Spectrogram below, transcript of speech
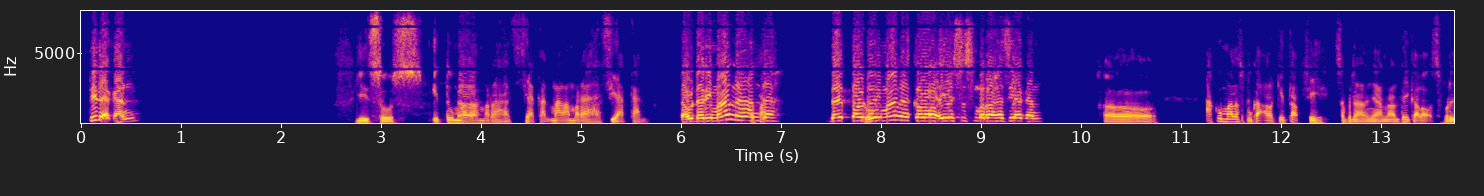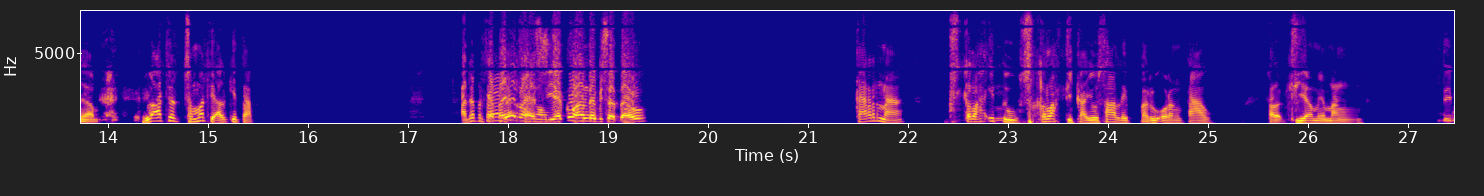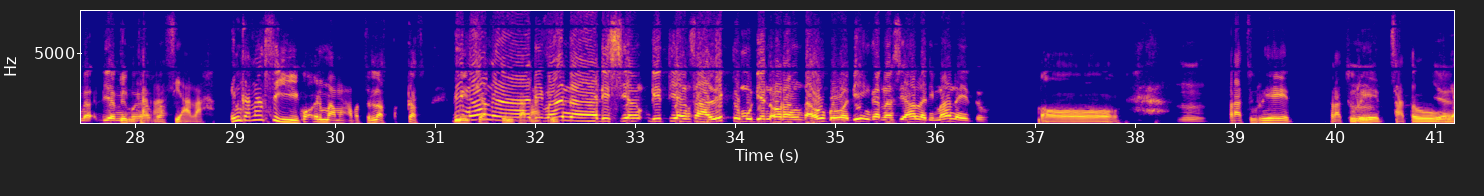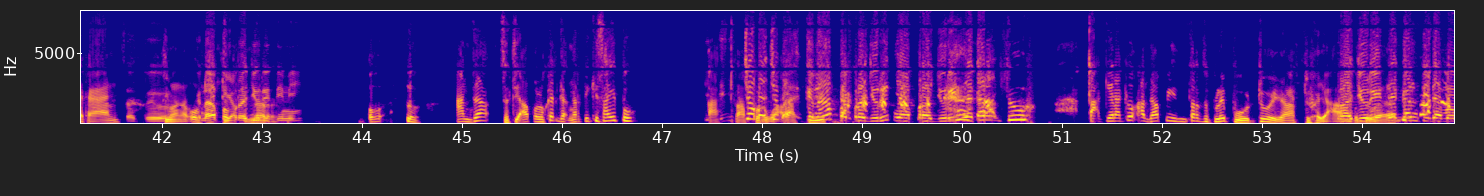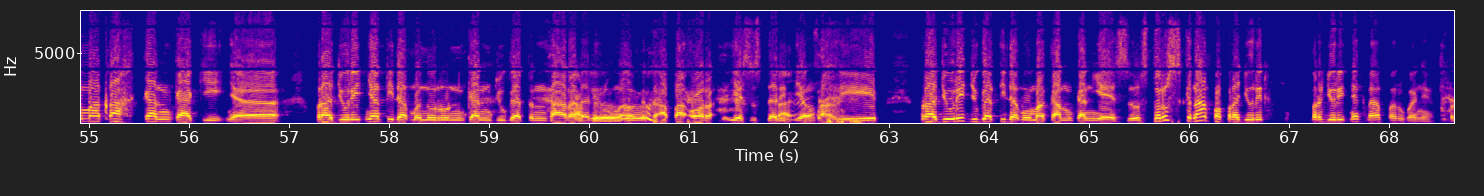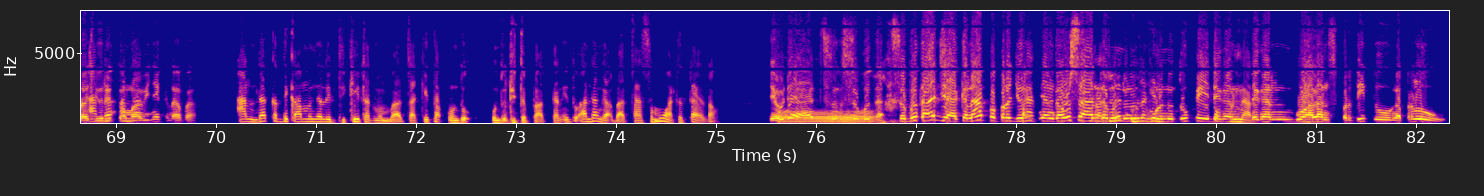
Tidak kan? Yesus itu malah Ah. merahasiakan, malah merahasiakan. Tahu dari mana Anda? Da- tahu dari mana kalau Yesus merahasiakan? Oh, aku malas buka Alkitab sih sebenarnya. Nanti kalau sebenarnya, ya ada semua di Alkitab. Anda percaya Katanya rahasia kok Anda bisa tahu? Karena setelah itu, setelah di kayu salib, baru orang tahu kalau dia memang Di ma- dia memang apa? inkarnasi Allah. Inkarnasi kok memang apa jelas tegas. Di mana? inkarnasi. Di mana? Di siang di tiang salib kemudian orang tahu bahwa dia inkarnasi Allah di mana itu? Oh, Hmm, prajurit, prajurit satu, Ya. ya kan? satu. Gimana? Oh, Kenapa prajurit benar. ini? Anda jadi apologet nggak ngerti kisah itu? Coba coba kenapa prajuritnya? Prajuritnya kan Aduh, tak kira kok Anda pinter sebelah bodoh ya. Aduh ya prajuritnya kan tidak mematahkan kakinya. Prajuritnya tidak menurunkan juga tentara dari Aduh. rumah apa orang Yesus dari tiang salib. Prajurit juga tidak memakamkan Yesus. Terus kenapa prajurit prajuritnya kenapa rupanya? Prajurit Anda- Anda- Romawinya kenapa? Anda ketika menyelidiki dan membaca kitab untuk untuk didebatkan itu Anda nggak baca semua detail toh. Ya udah Oh. se- sebut sebut aja kenapa prajuritnya nggak usah Anda menutupi dengan benar. dengan bualan seperti itu, nggak perlu.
